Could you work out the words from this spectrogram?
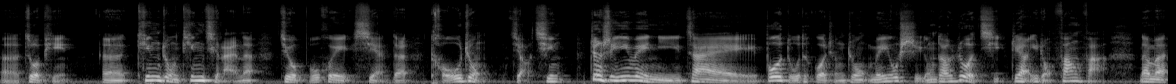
呃，作品，呃，听众听起来呢就不会显得头重脚轻。正是因为你在播读的过程中没有使用到弱起这样一种方法，那么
